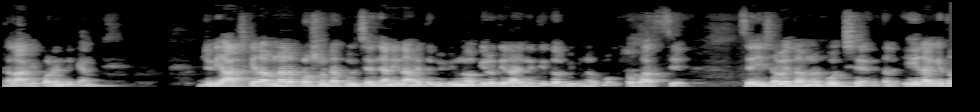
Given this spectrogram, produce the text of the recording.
তাহলে আগে করেননি কেন? যদি আজকের আপনারা প্রশ্নটা তুলছেন, জানি না হয়তো বিভিন্ন বিরোধী রাজনৈতিক দল বিভিন্ন বক্তব্য আসছে, সেই হিসাবে তো আপনারা করছেন। তাহলে এর আগে তো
